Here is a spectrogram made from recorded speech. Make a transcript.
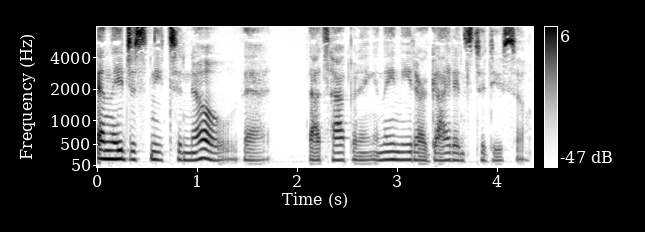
And they just need to know that that's happening and they need our guidance to do so.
